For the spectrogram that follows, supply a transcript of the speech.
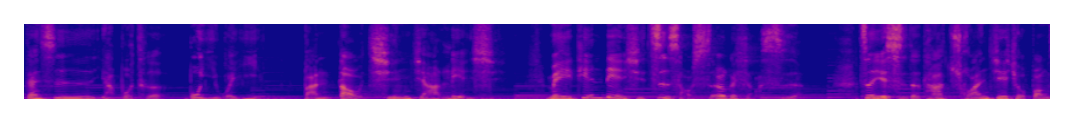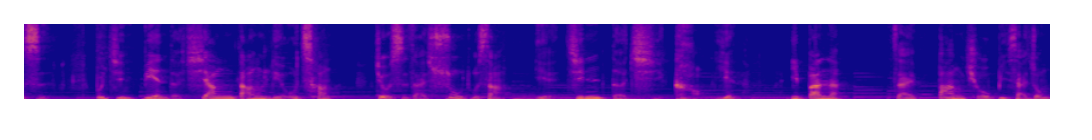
但是亚伯特不以为意，反倒勤加练习，每天练习至少十二个小时，这也使得他传接球方式不仅变得相当流畅，就是在速度上。也经得起考验。一般呢，在棒球比赛中，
